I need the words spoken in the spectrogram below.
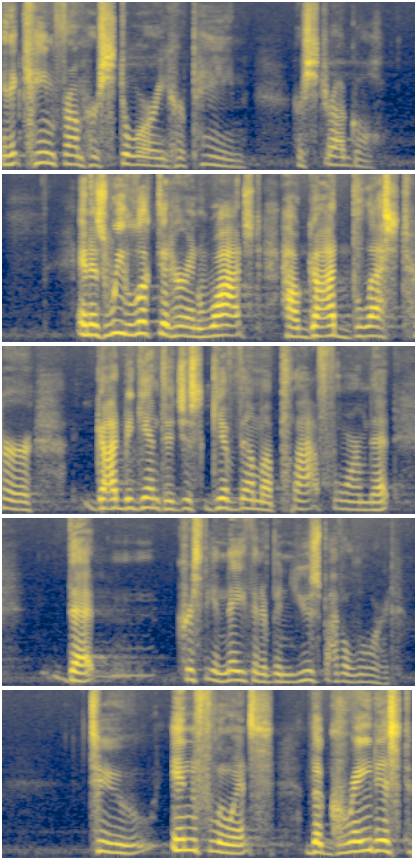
And it came from her story, her pain, her struggle. And as we looked at her and watched how God blessed her, God began to just give them a platform that, that Christy and Nathan have been used by the Lord to influence the greatest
